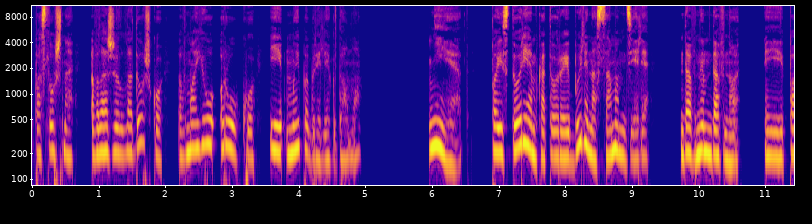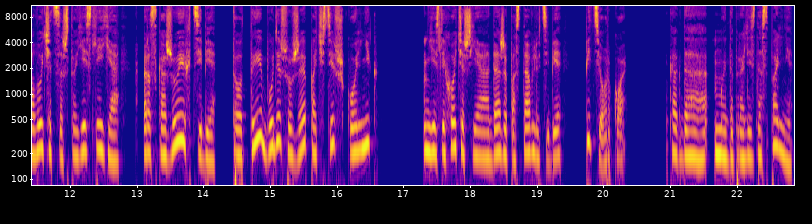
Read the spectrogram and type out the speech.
послушно вложил ладошку в мою руку, и мы побрели к дому. Нет, по историям, которые были на самом деле, давным-давно. И получится, что если я расскажу их тебе, то ты будешь уже почти школьник. Если хочешь, я даже поставлю тебе пятерку. Когда мы добрались до спальни,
